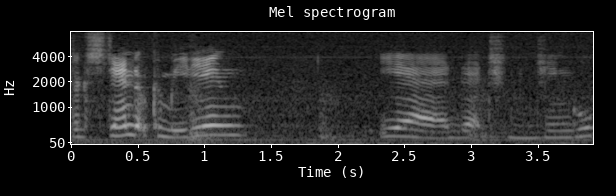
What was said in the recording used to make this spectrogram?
Like stand-up comedian. Yeah, that's jingle.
